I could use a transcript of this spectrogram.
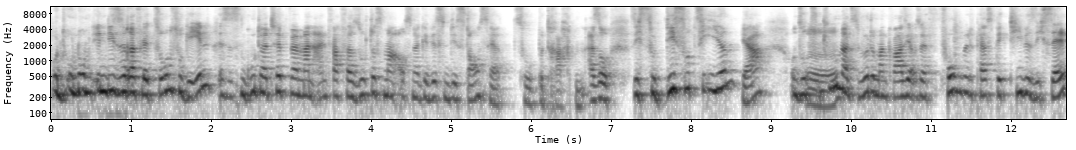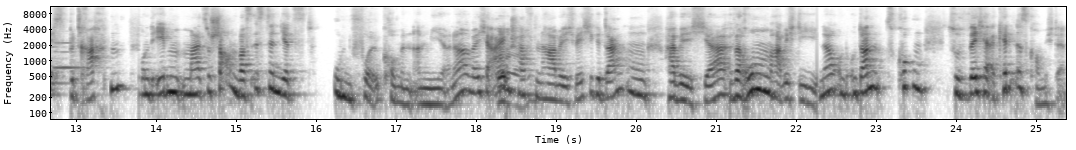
Und, und um in diese Reflexion zu gehen, ist es ein guter Tipp, wenn man einfach versucht, es mal aus einer gewissen Distanz her zu betrachten. Also sich zu dissoziieren, ja, und so mhm. zu tun, als würde man quasi aus der Vogelperspektive sich selbst betrachten und eben mal zu schauen, was ist denn jetzt unvollkommen an mir? Ne? Welche Eigenschaften mhm. habe ich? Welche Gedanken habe ich? Ja, warum habe ich die? Ne? Und, und dann zu gucken, zu welcher Erkenntnis komme ich denn?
